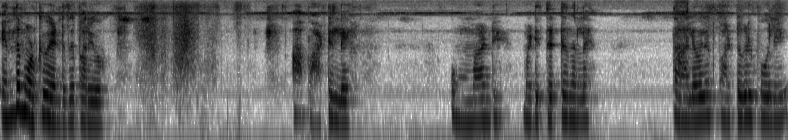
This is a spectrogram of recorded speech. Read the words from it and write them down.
എന്താ മോൾക്ക് വേണ്ടത് പറയോ? ആ പാട്ടില്ലേ? ഉമ്മാന്റെ മടിത്തട്ട് എന്നുള്ള താലോല പാട്ടുകൾ പോലെ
